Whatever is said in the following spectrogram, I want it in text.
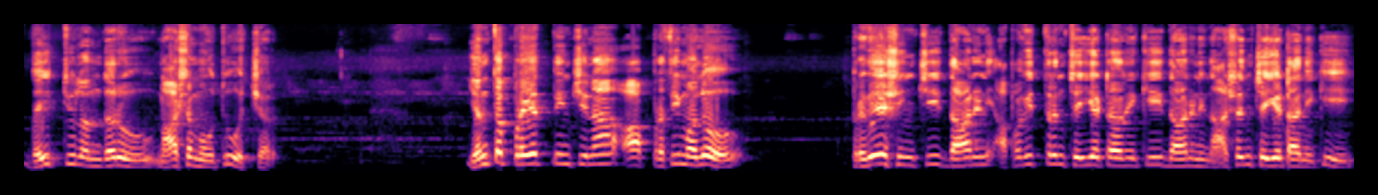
దైత్యులందరూ నాశమవుతూ వచ్చారు. ఎంత ప్రయత్నించినా ఆ ప్రతిమలో ప్రవేశించి దానిని అపవిత్రం చెయ్యటానికి దానిని నాశం చెయ్యటానికి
